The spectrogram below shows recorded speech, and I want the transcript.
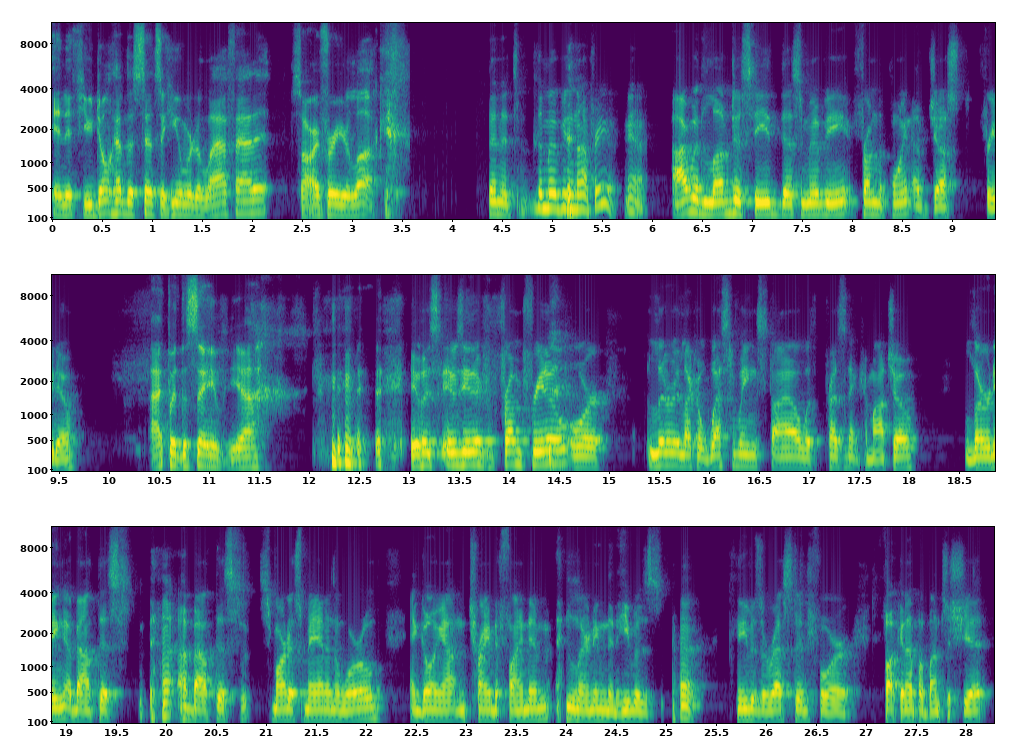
And if you don't have the sense of humor to laugh at it, sorry for your luck. Then it's the movie's not for you. Yeah. I would love to see this movie from the point of just Frito. I put the same. Yeah. it was it was either from Frito or literally like a West Wing style with President Camacho learning about this about this smartest man in the world and going out and trying to find him and learning that he was he was arrested for fucking up a bunch of shit.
